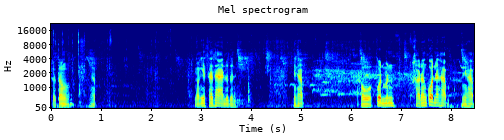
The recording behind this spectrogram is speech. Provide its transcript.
ก็ต้องนะครับ ลองเอ็ดซาซาดูตัวนี้นี่ครับ เอาก้นมันเข่าทั้งก้นนะครับนี่ครับ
